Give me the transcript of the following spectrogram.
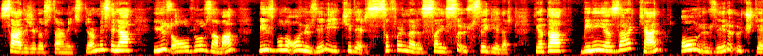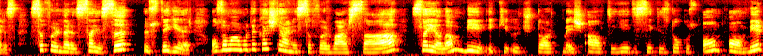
sadece göstermek istiyorum. Mesela 100 olduğu zaman biz bunu 10 üzeri 2 deriz. Sıfırları sayısı üste gelir. Ya da 1000'i yazarken 10 üzeri 3 deriz. Sıfırların sayısı üste gelir. O zaman burada kaç tane sıfır varsa sayalım. 1, 2, 3, 4, 5, 6, 7, 8, 9, 10, 11.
